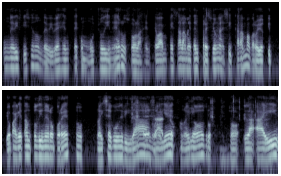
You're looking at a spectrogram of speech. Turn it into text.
un edificio donde vive gente con mucho dinero, o la gente va a empezar a meter presión a decir, caramba, pero yo estoy- yo pagué tanto dinero por esto, no hay seguridad, no hay esto, no hay lo otro. So, la- ahí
